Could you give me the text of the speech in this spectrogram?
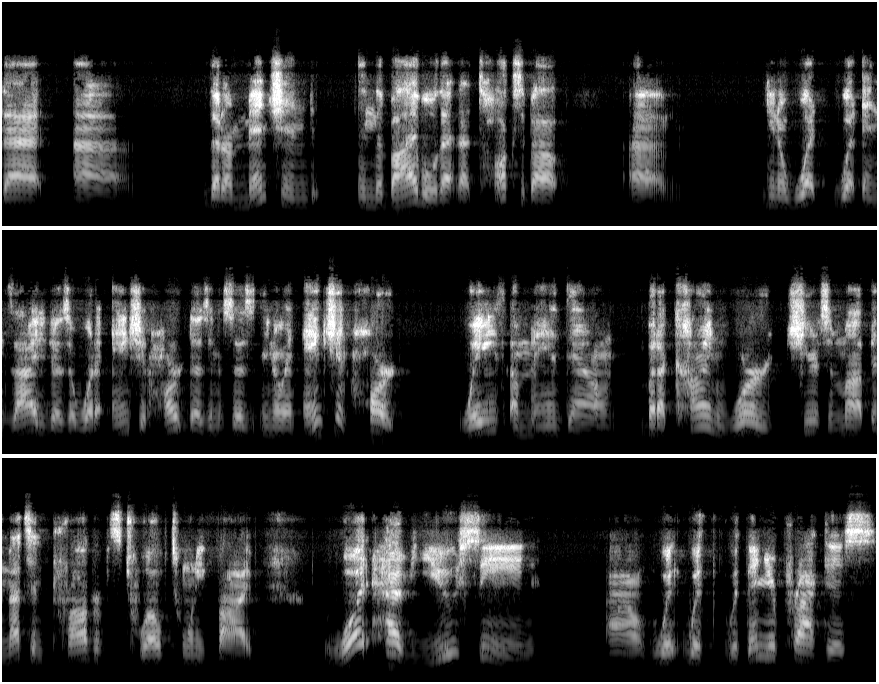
that uh, that are mentioned in the Bible that that talks about um, you know what what anxiety does or what an ancient heart does and it says you know an ancient heart weighs a man down but a kind word cheers him up and that's in proverbs 12 25 what have you seen uh, with, with within your practice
